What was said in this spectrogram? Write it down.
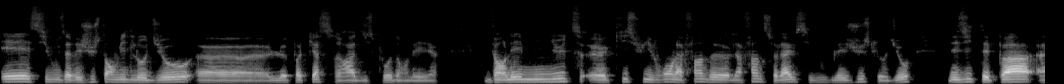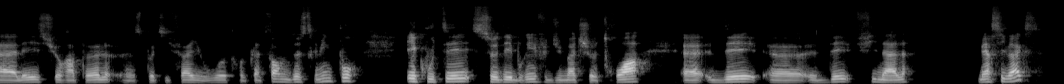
Et si vous avez juste envie de l'audio, le podcast sera dispo dans les, minutes qui suivront la fin de ce live. Si vous voulez juste l'audio, n'hésitez pas à aller sur Apple, Spotify ou autre plateforme de streaming pour écouter ce débrief du match 3. Euh, des, euh, des finales. Merci Max,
